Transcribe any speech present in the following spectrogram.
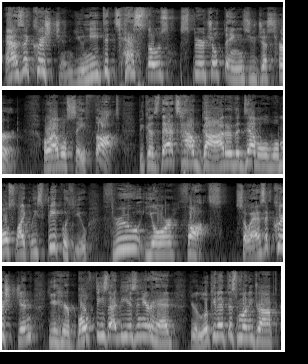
As a Christian, you need to test those spiritual things you just heard, or I will say thought because that's how God or the devil will most likely speak with you through your thoughts. So, as a Christian, you hear both these ideas in your head, you're looking at this money dropped.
